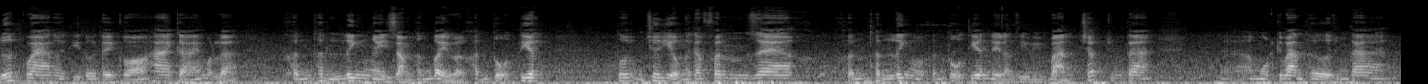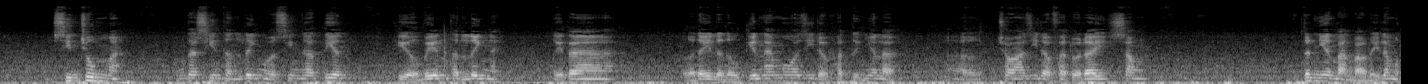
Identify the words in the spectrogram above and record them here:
lướt qua thôi, thì tôi thấy có hai cái, một là khấn thần linh ngày rằm tháng 7 và khấn tổ tiên. Tôi cũng chưa hiểu người ta phân ra khấn thần linh và khấn tổ tiên để làm gì? Vì bản chất chúng ta à, một cái bàn thờ chúng ta xin chung mà. Chúng ta xin thần linh và xin ra tiên. Thì ở bên thần linh này người ta ở đây là đầu tiên nam mô a di đà phật tự nhiên là uh, cho a di đà phật ở đây. Xong tất nhiên bạn bảo đấy là một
